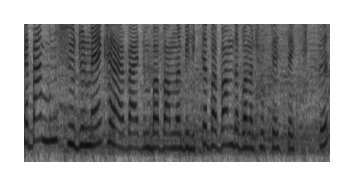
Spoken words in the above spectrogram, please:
Ve ben bunu sürdürmeye karar verdim babamla birlikte. Babam da bana çok destek çıktı.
